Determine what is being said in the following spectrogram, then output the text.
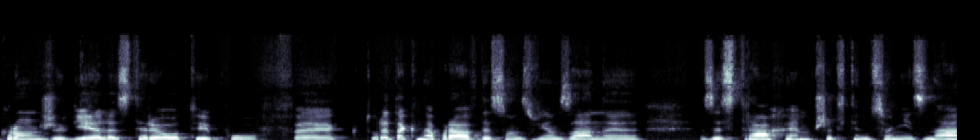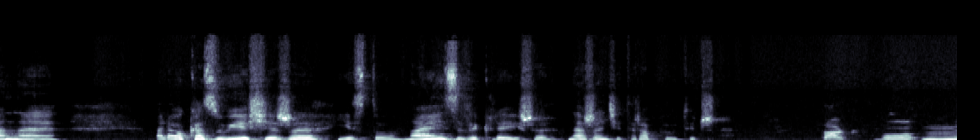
krąży wiele stereotypów, e, które tak naprawdę są związane ze strachem przed tym, co nieznane, ale okazuje się, że jest to najzwyklejsze narzędzie terapeutyczne. Tak, bo mm,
